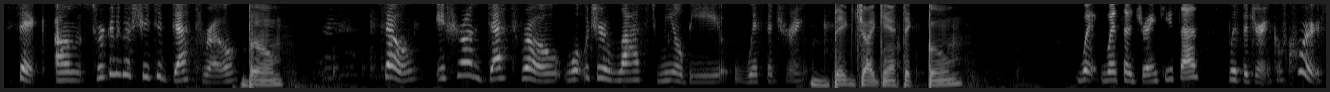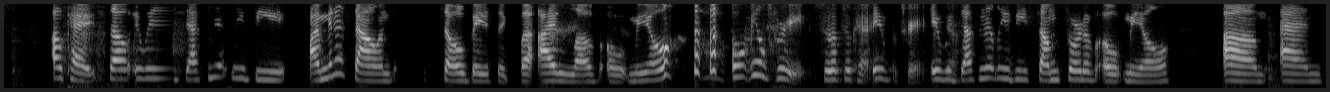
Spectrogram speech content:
Sick. Um, so we're gonna go straight to death row. Boom. So if you're on death row, what would your last meal be with a drink? Big gigantic boom. With, with a drink, you said? With a drink, of course. Okay, so it would definitely be. I'm gonna sound so basic, but I love oatmeal. Oatmeal's great, so that's okay. It- that's great. It would definitely be some sort of oatmeal, um, and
